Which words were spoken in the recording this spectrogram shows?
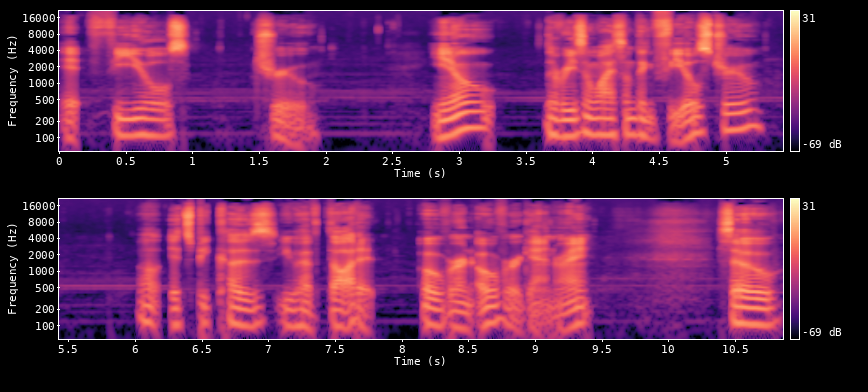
It feels true. You know the reason why something feels true? Well, it's because you have thought it over and over again, right? So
